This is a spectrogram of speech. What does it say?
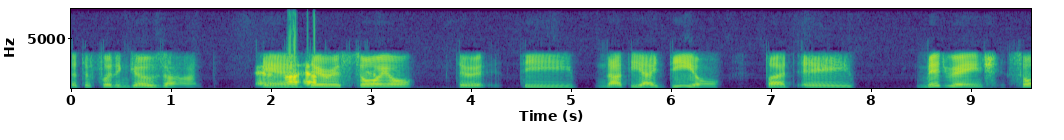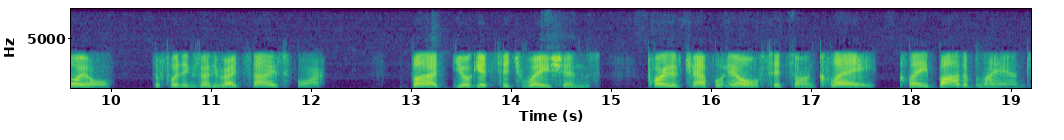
that the footing goes on, and not there is soil, there the not the ideal, but a mid-range soil. The footings are the right size for, but you'll get situations. Part of Chapel Hill sits on clay, clay bottomland,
